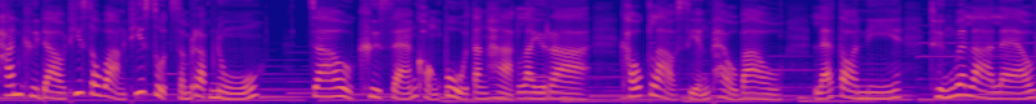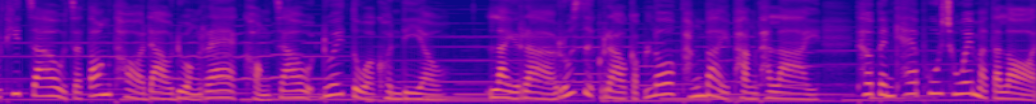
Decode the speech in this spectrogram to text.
ท่านคือดาวที่สว่างที่สุดสำหรับหนู เจ้าคือแสงของปู่ต่างหากไลรา เขากล่าวเสียงแผ่วเบา และตอนนี้ถึงเวลาแล้วที่เจ้าจะต้องทอดาวดวงแรกของเจ้าด้วยตัวคนเดียว ไลรารู้สึกราวกับโลกทั้งใบพังทลาย เธอเป็นแค่ผู้ช่วยมาตลอด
